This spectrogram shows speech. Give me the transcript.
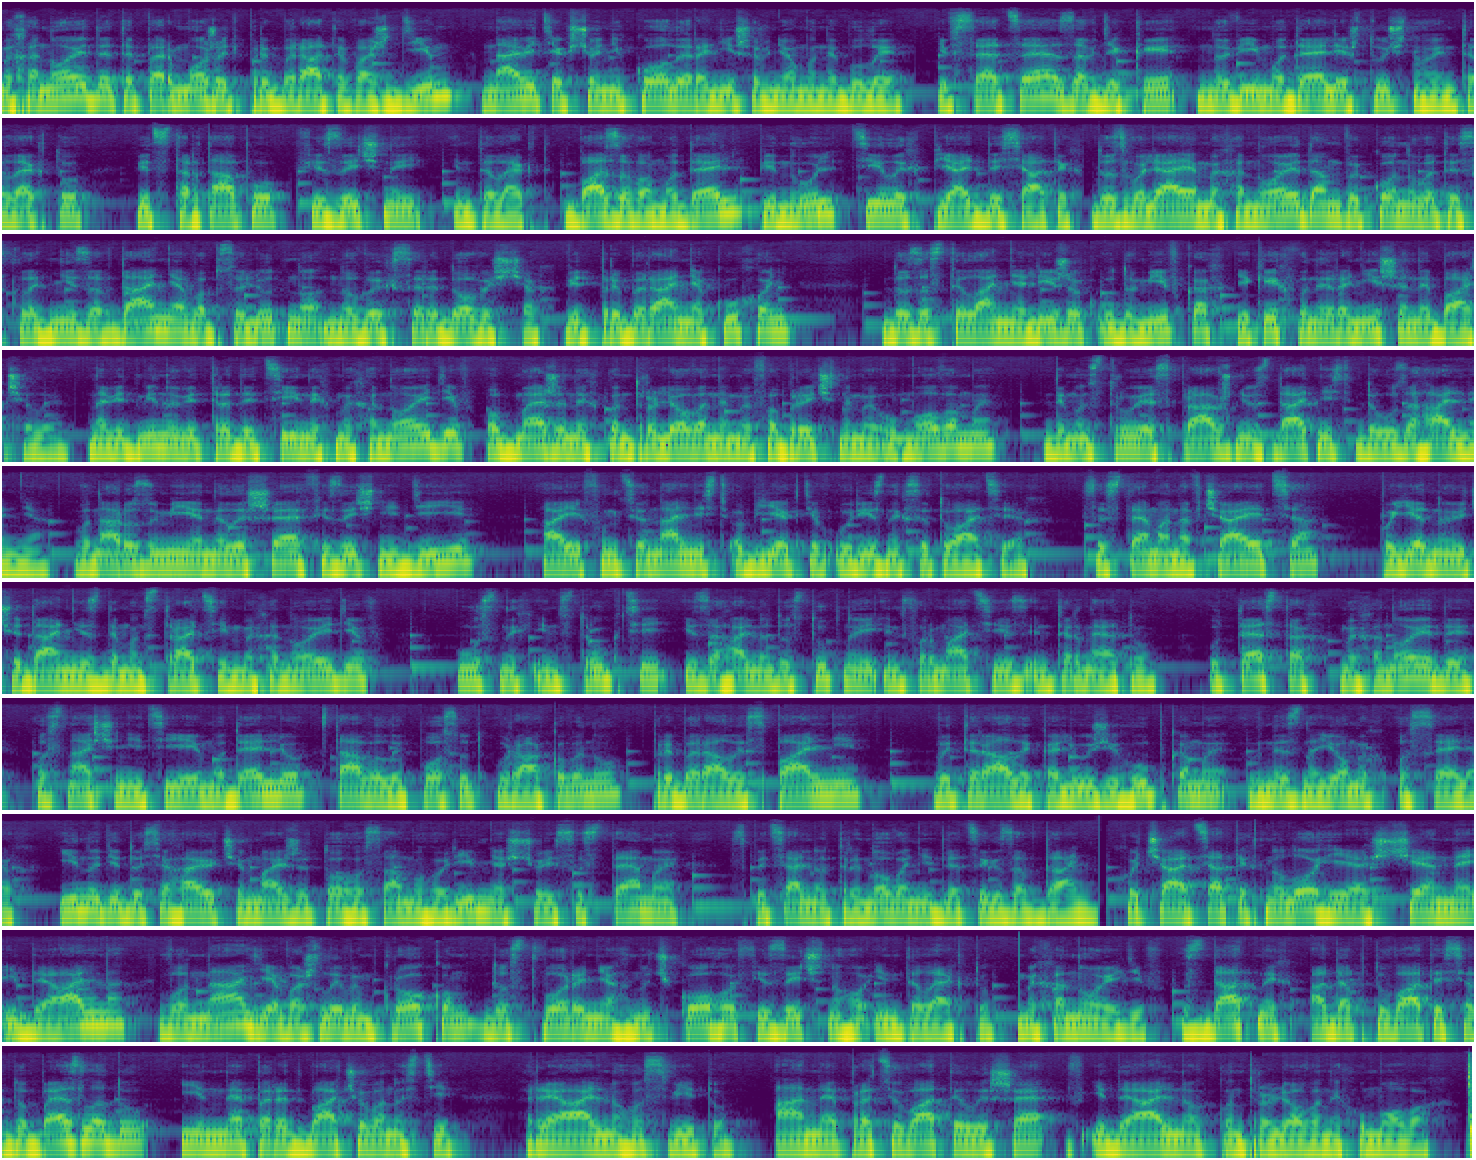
Механоїди тепер можуть прибирати ваш дім, навіть якщо ніколи раніше в ньому не були. І все це завдяки новій моделі штучного інтелекту від стартапу Фізичний інтелект. Базова модель P0,5 дозволяє механоїдам виконувати складні завдання в абсолютно нових середовищах від прибирання кухонь. До застилання ліжок у домівках, яких вони раніше не бачили, на відміну від традиційних механоїдів, обмежених контрольованими фабричними умовами, демонструє справжню здатність до узагальнення. Вона розуміє не лише фізичні дії, а й функціональність об'єктів у різних ситуаціях. Система навчається, поєднуючи дані з демонстрацій механоїдів, усних інструкцій і загальнодоступної інформації з інтернету. У тестах механоїди, оснащені цією моделлю, ставили посуд у раковину, прибирали спальні, витирали калюжі губками в незнайомих оселях, іноді досягаючи майже того самого рівня, що й системи, спеціально треновані для цих завдань. Хоча ця технологія ще не ідеальна, вона є важливим кроком до створення гнучкого фізичного інтелекту, механоїдів, здатних адаптуватися до безладу і непередбачуваності реального світу, а не працювати лише в ідеально контрольованих умовах.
